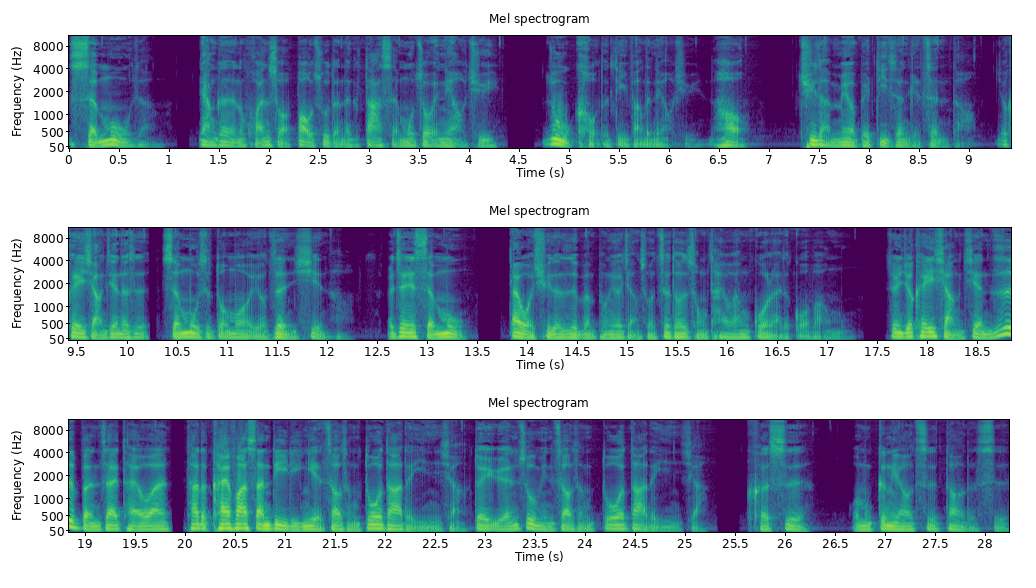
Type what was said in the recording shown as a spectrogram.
神木，这样两个人环手抱住的那个大神木作为鸟居入口的地方的鸟居，然后居然没有被地震给震到，就可以想见的是神木是多么有韧性啊！而这些神木带我去的日本朋友讲说，这都是从台湾过来的国宝木。所以你就可以想见，日本在台湾它的开发山地林业造成多大的影响，对原住民造成多大的影响。可是我们更要知道的是，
